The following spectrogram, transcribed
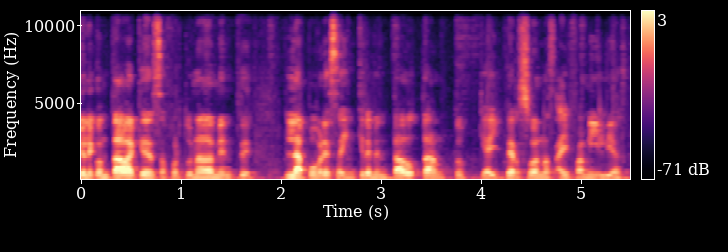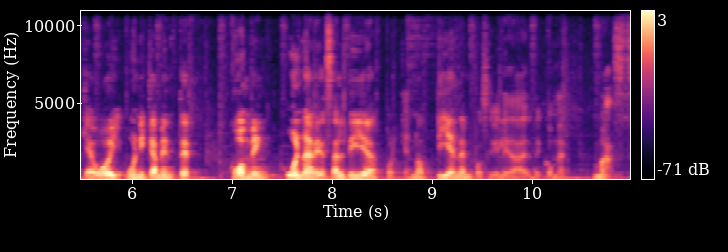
Yo le contaba que desafortunadamente la pobreza ha incrementado tanto que hay personas, hay familias que hoy únicamente comen una vez al día porque no tienen posibilidades de comer más.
